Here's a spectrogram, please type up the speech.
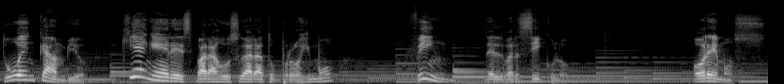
Tú en cambio, ¿quién eres para juzgar a tu prójimo? Fin del versículo. Oremos.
